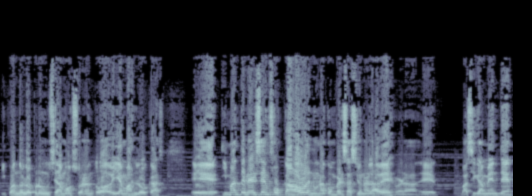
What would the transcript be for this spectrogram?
y cuando lo pronunciamos suenan todavía más locas. Eh, y mantenerse enfocado en una conversación a la vez, ¿verdad? Eh, básicamente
